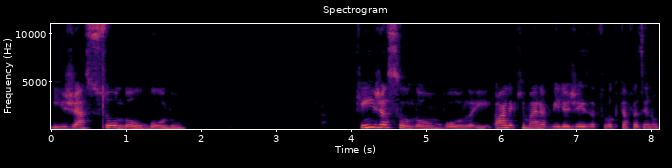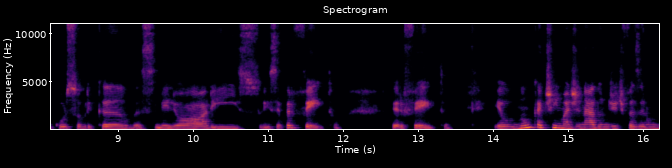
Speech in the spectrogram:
e já solou o bolo. Quem já solou um bolo aí? Olha que maravilha, a Geisa falou que está fazendo um curso sobre Canvas. Melhor, isso, isso é perfeito. Perfeito. Eu nunca tinha imaginado um dia de fazer um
